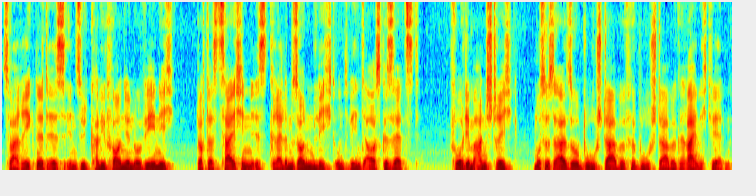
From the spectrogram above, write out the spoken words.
Zwar regnet es in Südkalifornien nur wenig, doch das Zeichen ist grellem Sonnenlicht und Wind ausgesetzt. Vor dem Anstrich muss es also Buchstabe für Buchstabe gereinigt werden.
